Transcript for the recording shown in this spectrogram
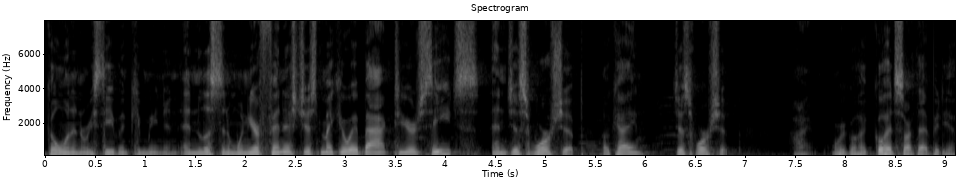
going and receiving communion. And listen, when you're finished, just make your way back to your seats and just worship, okay? Just worship. All right, we're going to go ahead and start that video.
